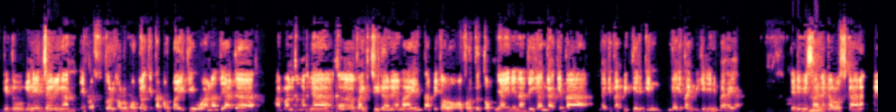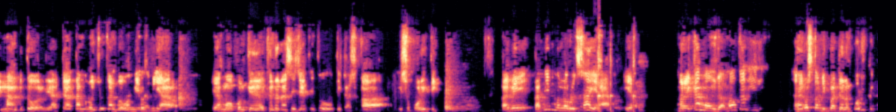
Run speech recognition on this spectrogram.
gitu. Ini jaringan infrastruktur kalau mau kita perbaiki wah nanti ada apa namanya uh, 5G dan yang lain tapi kalau over the topnya ini nanti nggak kita nggak kita pikirin nggak kita pikir ini bahaya jadi misalnya hmm. kalau sekarang memang betul ya data menunjukkan bahwa milenial ya maupun generasi Z itu tidak suka isu politik tapi tapi menurut saya ya mereka mau nggak mau kan harus terlibat dalam politik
